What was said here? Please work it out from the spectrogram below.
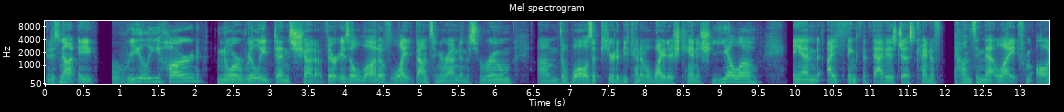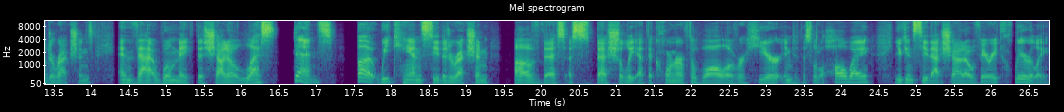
it is not a really hard nor really dense shadow. There is a lot of light bouncing around in this room. Um, the walls appear to be kind of a whitish tannish yellow. And I think that that is just kind of bouncing that light from all directions. And that will make this shadow less dense, but we can see the direction of this, especially at the corner of the wall over here into this little hallway. You can see that shadow very clearly.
